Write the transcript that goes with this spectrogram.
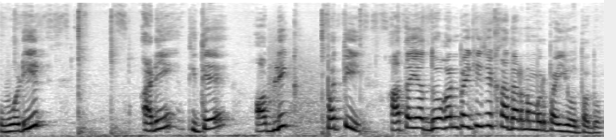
वडील आणि तिथे ऑब्लिक पती आता या दोघांपैकीच एक आधार नंबर पाहिजे होता तो.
